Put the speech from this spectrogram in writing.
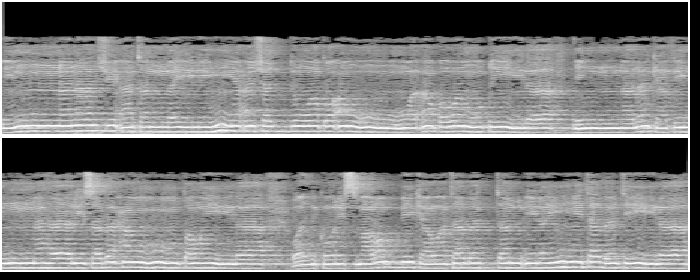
إن ناشئة الليل هي أشد وطئا وأقوم قيلا إن لك في النهار سبحا طويلا واذكر اسم ربك وتبتل إليه تبتيلا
